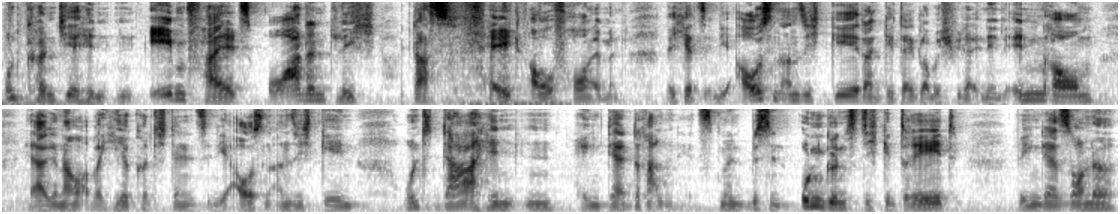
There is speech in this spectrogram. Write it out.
und könnt hier hinten ebenfalls ordentlich das Feld aufräumen. Wenn ich jetzt in die Außenansicht gehe, dann geht der glaube ich wieder in den Innenraum. Ja genau, aber hier könnte ich dann jetzt in die Außenansicht gehen und da hinten hängt der dran. Jetzt ein bisschen ungünstig gedreht wegen der Sonne,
